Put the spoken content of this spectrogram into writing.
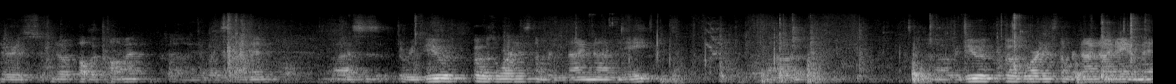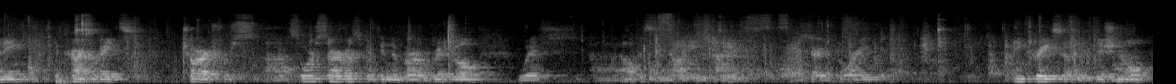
There is no public comment, uh, nobody signed in. Uh, This is a review of proposed ordinance number 998. Uh, uh, Review of proposed ordinance number 998, amending the current rates charged for uh, sewer service within the borough of Bridgeville with uh, ALCOSAN and Allegheny County Sanitary Authority. Increase of an additional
